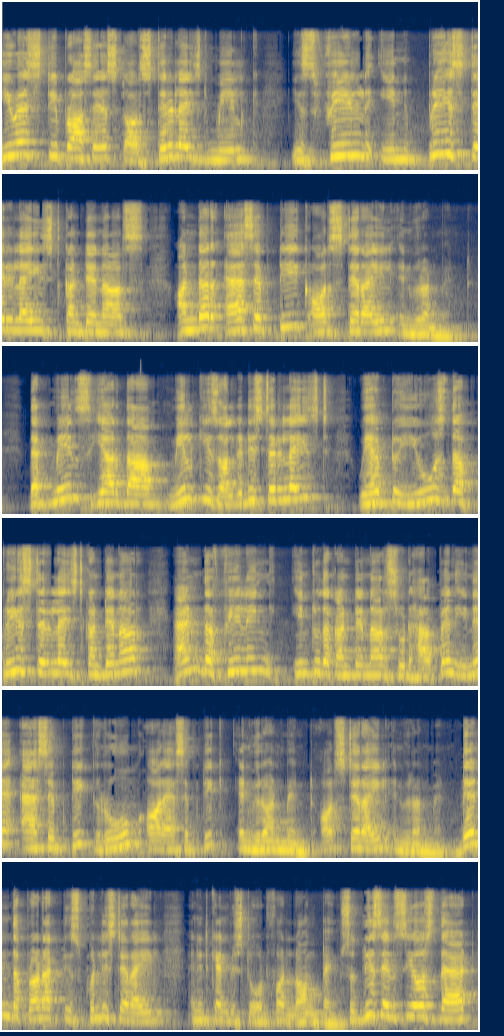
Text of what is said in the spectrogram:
UHT processed or sterilized milk is filled in pre-sterilized containers under aseptic or sterile environment. That means here the milk is already sterilized. We have to use the pre-sterilized container and the filling into the container should happen in a aseptic room or aseptic environment or sterile environment. Then the product is fully sterile and it can be stored for a long time. So this ensures that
